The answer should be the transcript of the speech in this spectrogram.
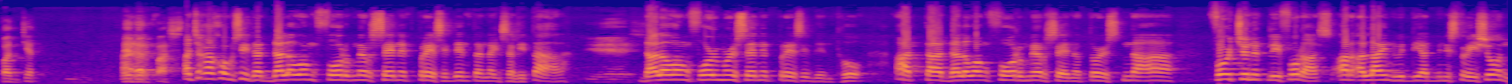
budget ever passed. At saka kung sida, dalawang former Senate President na nagsalita. ah. Yes. Dalawang former Senate President ho. At ah, dalawang former senators na ah, fortunately for us are aligned with the administration.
